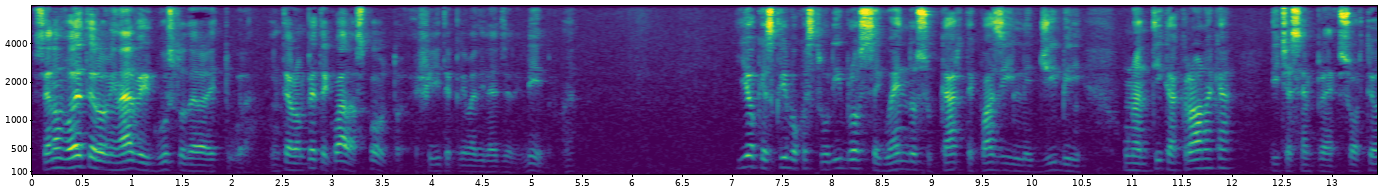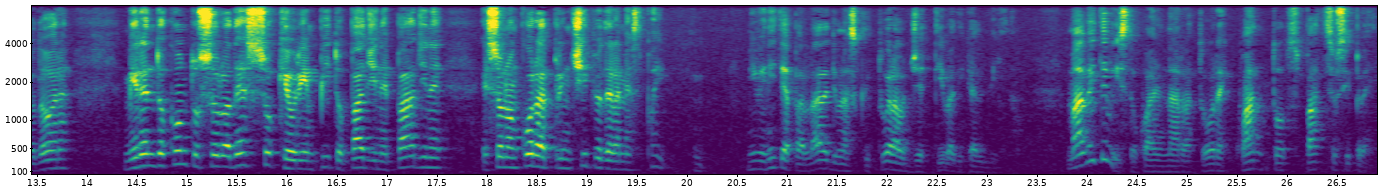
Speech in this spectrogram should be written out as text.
se non volete rovinarvi il gusto della lettura, interrompete qua l'ascolto e finite prima di leggere il libro. Eh? Io che scrivo questo libro seguendo su carte quasi illeggibili un'antica cronaca, dice sempre Suor Teodora, mi rendo conto solo adesso che ho riempito pagine e pagine e sono ancora al principio della mia... Poi mi venite a parlare di una scrittura oggettiva di Calvino. Ma avete visto qua il narratore quanto spazio si prende?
